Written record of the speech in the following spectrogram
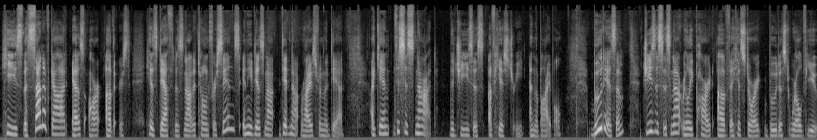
He's the Son of God, as are others. His death does not atone for sins, and he does not did not rise from the dead. Again, this is not the Jesus of history and the Bible. Buddhism, Jesus is not really part of the historic Buddhist worldview.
